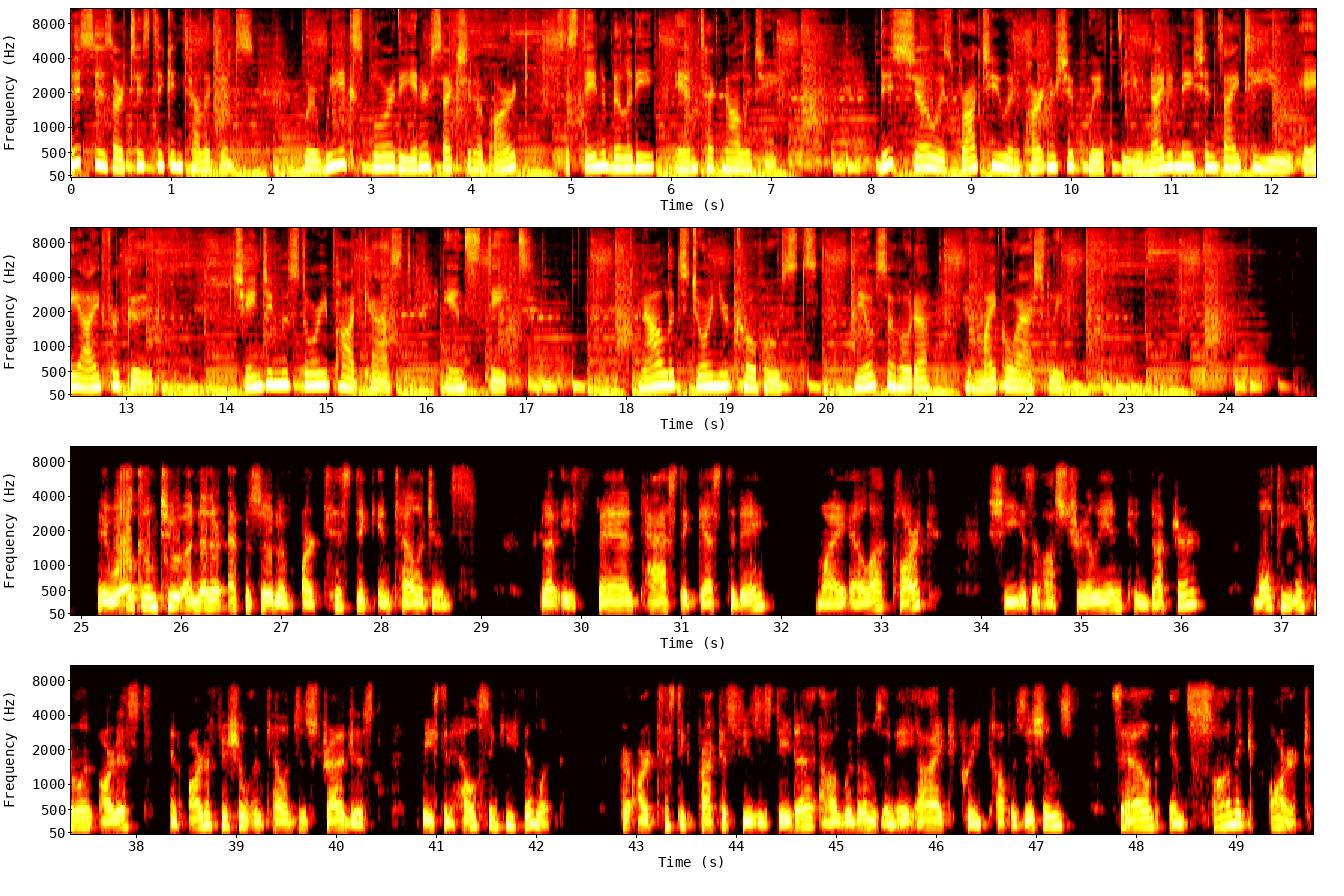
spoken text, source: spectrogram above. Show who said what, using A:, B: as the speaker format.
A: This is Artistic Intelligence, where we explore the intersection of art, sustainability, and technology. This show is brought to you in partnership with the United Nations ITU AI for Good, Changing the Story podcast, and State. Now let's join your co hosts, Neil Sahota and Michael Ashley.
B: Hey, welcome to another episode of Artistic Intelligence. Got a fantastic guest today, Myella Clark. She is an Australian conductor, multi instrument artist, and artificial intelligence strategist based in Helsinki, Finland. Her artistic practice uses data, algorithms, and AI to create compositions, sound, and sonic art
